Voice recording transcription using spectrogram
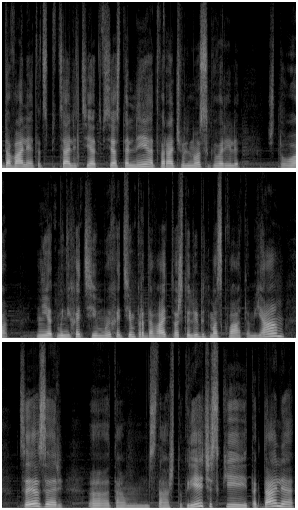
давали этот специалитет. Все остальные отворачивали нос и говорили, что нет, мы не хотим, мы хотим продавать то, что любит Москва. Там ям, Цезарь, э, там, не знаю, что греческий и так далее.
